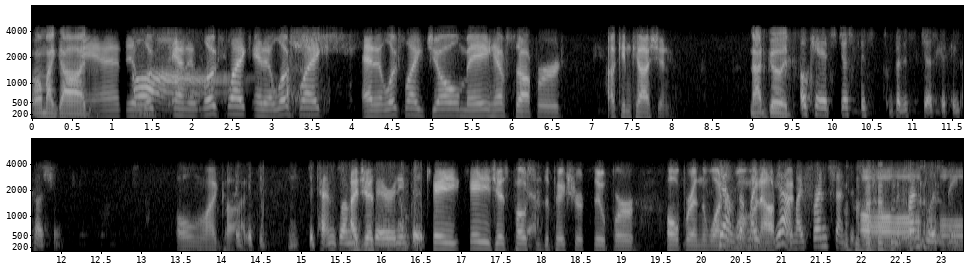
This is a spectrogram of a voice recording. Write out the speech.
Oh my God. and it looks and it looks like and it looks like and it looks like Joe may have suffered a concussion. Not good. Okay, it's just it's, but it's just a concussion. Oh my God! It, it de- depends on the I just severity, but Katie Katie just posted Yeah. the picture of Super Oprah and the Wonder yeah, but Woman my, outfit. yeah, my friend sent it. to me. oh, my friend's listening.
